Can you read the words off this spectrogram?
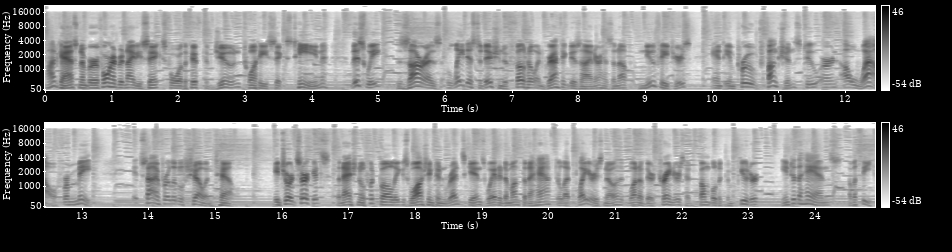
Podcast number 496 for the 5th of June 2016. This week, Xara's latest edition of Photo and Graphic Designer has enough new features and improved functions to earn a wow from me. It's time for a little show and tell. In short circuits, the National Football League's Washington Redskins waited a month and a half to let players know that one of their trainers had fumbled a computer into the hands of a thief.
